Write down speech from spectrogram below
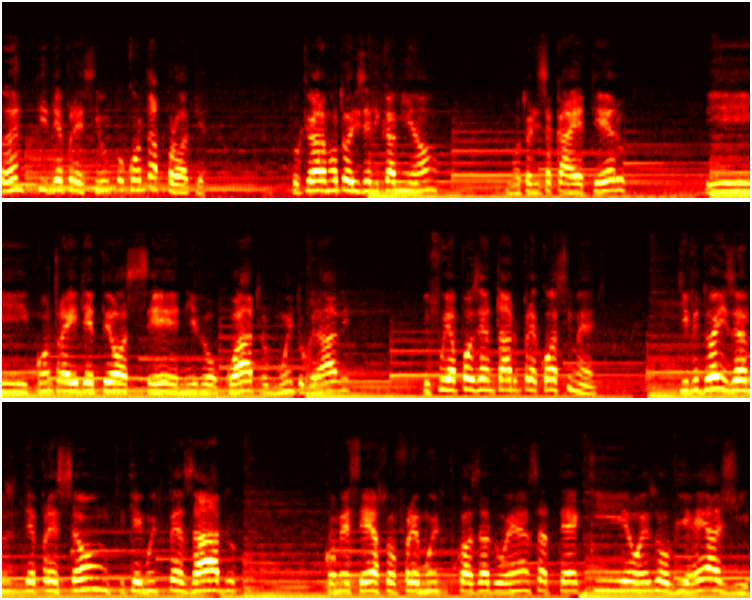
antidepressivo por conta própria, porque eu era motorista de caminhão, motorista carreteiro, e contraí DPOC nível 4, muito grave, e fui aposentado precocemente. Tive dois anos de depressão, fiquei muito pesado, comecei a sofrer muito por causa da doença, até que eu resolvi reagir.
